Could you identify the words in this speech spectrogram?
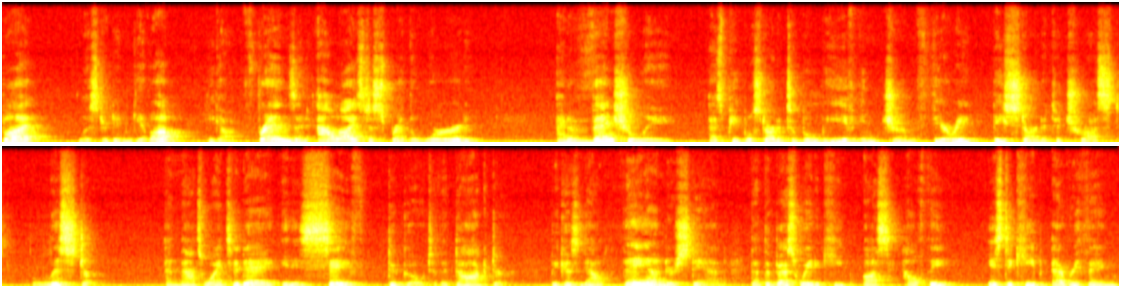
But Lister didn't give up. He got friends and allies to spread the word. And eventually, as people started to believe in germ theory, they started to trust Lister. And that's why today it is safe to go to the doctor because now they understand that the best way to keep us healthy is to keep everything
